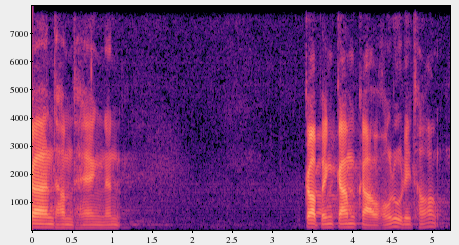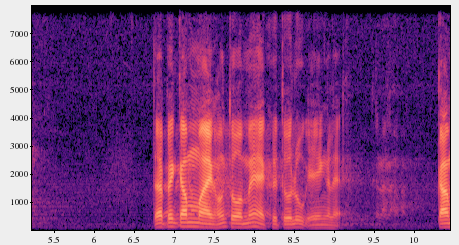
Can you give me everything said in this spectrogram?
การทำแท้งนั้น ก็เป็นกรรมเก่าของลูกในท้อง แต่เป็นกรรมใหม่ของตัวแม่คือตัวลูกเองแหละ กรรม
